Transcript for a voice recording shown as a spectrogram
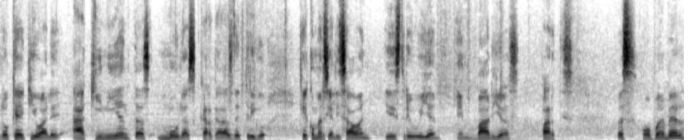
lo que equivale a 500 mulas cargadas de trigo que comercializaban y distribuían en varias partes. Pues como pueden ver,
